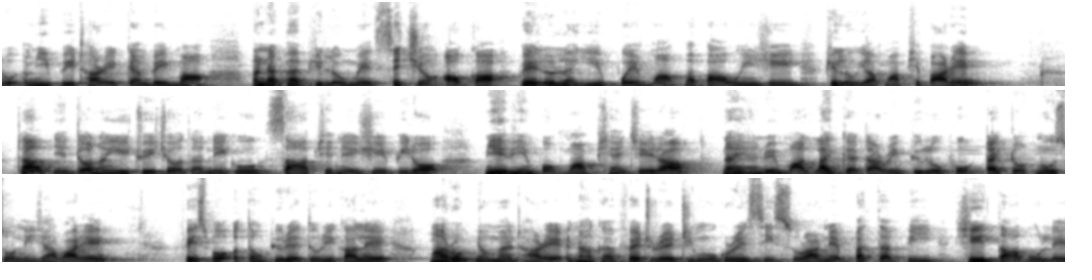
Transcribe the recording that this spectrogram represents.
လို့အမည်ပေးထားတဲ့ကမ်ပိန်းမှာမနက်ဖြန်ပြုလုပ်မဲ့စစ်ကျွန်အောက်ကဘယ်လွတ်လပ်ရေးပွဲမှမပါဝင်ရေးပြုလုပ်ရမှာဖြစ်ပါတယ်။ ဒါအပြင်တော်လှန်ရေးကြွေးကြော်တဲ့လေးကိုစာဖြစ်နေရေးပြီးတော့မြေပြင်ပေါ်မှာဖြန့်ကျဲတာနိုင်ငံတွေမှာလိုက်ကတ်တာတွေပြုလုပ်ဖို့တိုက်တွန်းနှိုးဆော်နေကြပါတယ်။ Facebook အသုံးပြုတဲ့သူတွေကလည်းငါတို့မျှော်မှန်းထားတဲ့အနာဂတ် Federal Democracy ဆိုတာနဲ့ပတ်သက်ပြီးရေးသားဖို့လဲ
